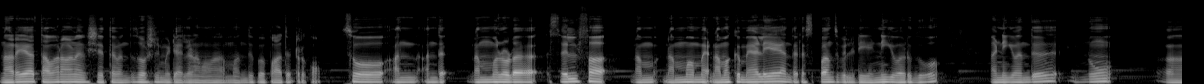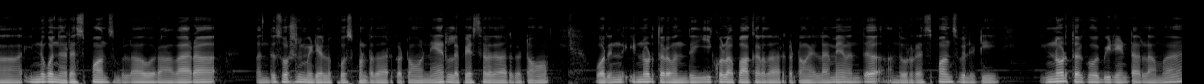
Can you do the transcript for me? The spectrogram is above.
நிறையா தவறான விஷயத்த வந்து சோஷியல் மீடியாவில் நம்ம நம்ம வந்து இப்போ பார்த்துட்ருக்கோம் ஸோ அந் அந்த நம்மளோட செல்ஃபாக நம் நம்ம மே நமக்கு மேலேயே அந்த ரெஸ்பான்சிபிலிட்டி என்றைக்கு வருதோ அன்றைக்கி வந்து இன்னும் இன்னும் கொஞ்சம் ரெஸ்பான்சிபிளாக ஒரு அவேராக வந்து சோஷியல் மீடியாவில் போஸ்ட் பண்ணுறதா இருக்கட்டும் நேரில் பேசுகிறதா இருக்கட்டும் ஒரு இன் இன்னொருத்தரை வந்து ஈக்குவலாக பார்க்குறதா இருக்கட்டும் எல்லாமே வந்து அந்த ஒரு ரெஸ்பான்சிபிலிட்டி இன்னொருத்தருக்கு ஒபீடியண்ட்டாக இல்லாமல்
